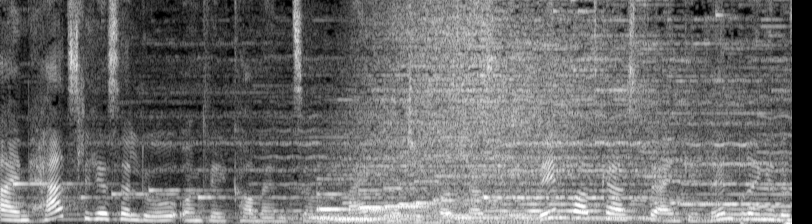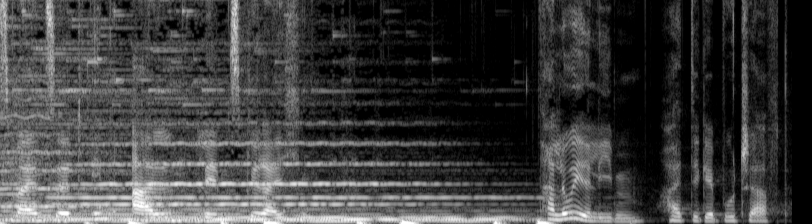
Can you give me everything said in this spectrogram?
Ein herzliches Hallo und willkommen zum Mind Magic Podcast, dem Podcast für ein gewinnbringendes Mindset in allen Lebensbereichen. Hallo ihr Lieben, heutige Botschaft.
